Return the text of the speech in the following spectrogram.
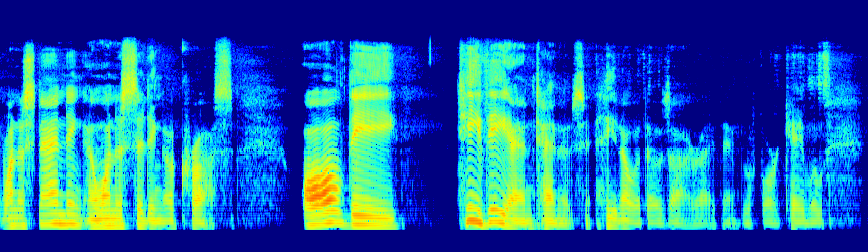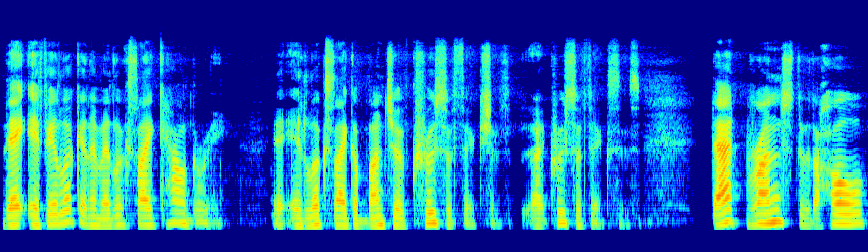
one is standing, and one is sitting across. All the TV antennas, you know what those are, right? Before cable, they, if you look at them, it looks like Calvary. It, looks like a bunch of crucifixes, uh, crucifixes. That runs through the whole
